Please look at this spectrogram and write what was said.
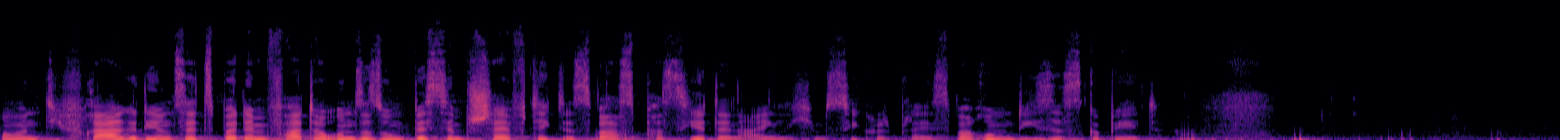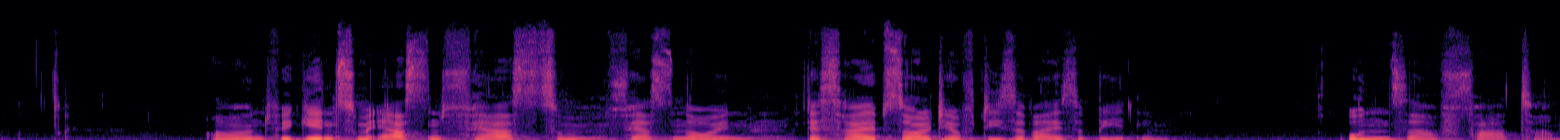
Und die Frage, die uns jetzt bei dem Vater unser so ein bisschen beschäftigt, ist, was passiert denn eigentlich im Secret Place? Warum dieses Gebet? Und wir gehen zum ersten Vers, zum Vers 9. Deshalb sollt ihr auf diese Weise beten unser Vater.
